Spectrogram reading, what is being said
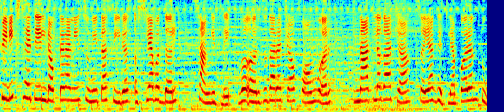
फिनिक्स येथील डॉक्टरांनी सुनीता सिरियस असल्याबद्दल सांगितले व अर्जदाराच्या फॉर्मवर नातलगाच्या सह्या घेतल्या. परंतु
